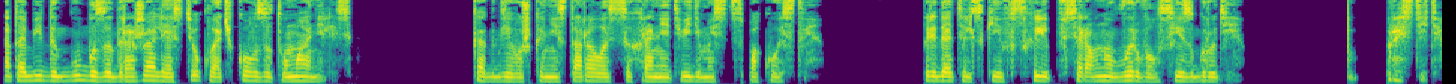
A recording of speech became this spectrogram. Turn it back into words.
От обиды губы задрожали, а стекла очков затуманились. Как девушка не старалась сохранять видимость спокойствия. Предательский всхлип все равно вырвался из груди. «Простите»,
